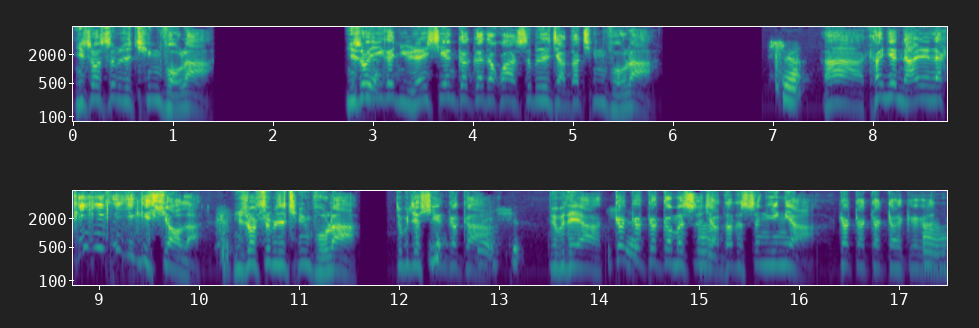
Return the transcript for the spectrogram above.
你说是不是轻浮啦？你说一个女人仙哥哥的话，是不是讲到轻浮啦？是，啊，看见男人了，嘿嘿嘿嘿嘿笑了，你说是不是轻浮了？这不叫仙哥哥，对，是，对不对呀？是嘎嘎嘎嘎嘛是讲他的声音呀，嘎嘎嘎嘎嘎。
